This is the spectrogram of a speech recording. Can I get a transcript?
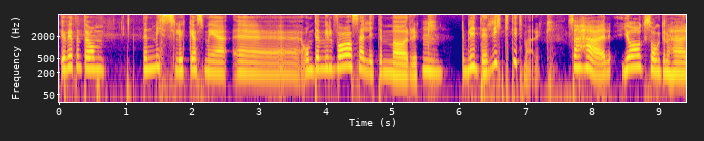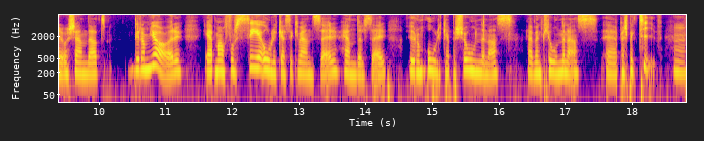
Jag vet inte om den misslyckas med... Eh, om den vill vara så här lite mörk. Den blir inte riktigt mörk. Så här, jag såg den här och kände att det de gör är att man får se olika sekvenser, händelser, ur de olika personernas, även klonernas, eh, perspektiv. Mm.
